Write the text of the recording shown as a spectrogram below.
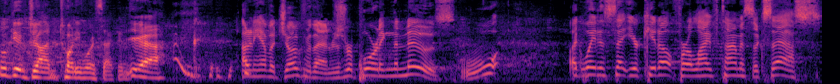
We'll give John 20 more seconds. Yeah. I don't even have a joke for that. I'm just reporting the news. Wha- Like, way to set your kid up for a lifetime of success.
